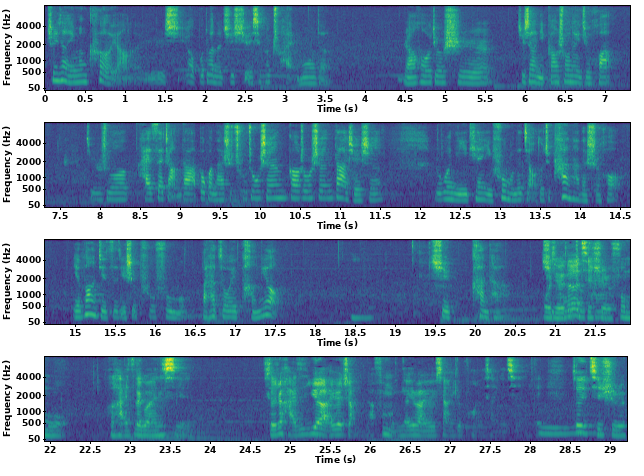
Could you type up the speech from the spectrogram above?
真像一门课一样的，需要不断的去学习和揣摩的。然后就是，就像你刚说那句话，就是说孩子在长大，不管他是初中生、高中生、大学生，如果你一天以父母的角度去看他的时候。也忘记自己是父父母，把他作为朋友，嗯，去看他。我觉得其实父母和孩子的关系，随着孩子越来越长大，父母应该越来越像一个朋友，像一个前辈。嗯，所以其实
